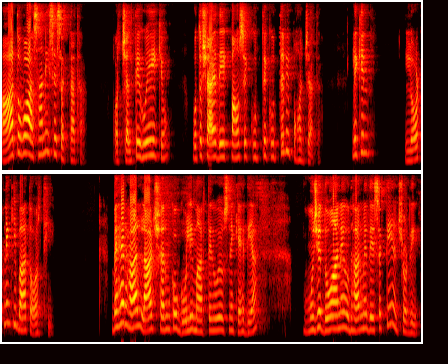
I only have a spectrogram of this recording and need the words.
आ तो वो आसानी से सकता था। और चलते हुए ही क्यों? वो तो शायद एक पाँव से कूदते कूदते भी पहुँच जाता। लेकिन लौटने की बात और थी। बहरहाल लाज शर्म को गोली मारते हुए उसने कह दिया, मुझे दो आने उधार में दे सकती हैं छोड़ी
